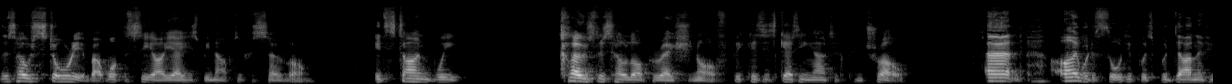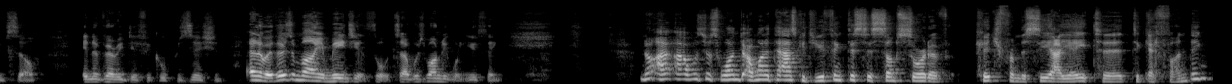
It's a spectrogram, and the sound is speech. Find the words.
this whole story about what the CIA has been up to for so long. It's time we close this whole operation off because it's getting out of control. And I would have thought it puts Budanov himself in a very difficult position. Anyway, those are my immediate thoughts. I was wondering what you think. No, I, I was just wondering. I wanted to ask you: Do you think this is some sort of pitch from the CIA to to get funding?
